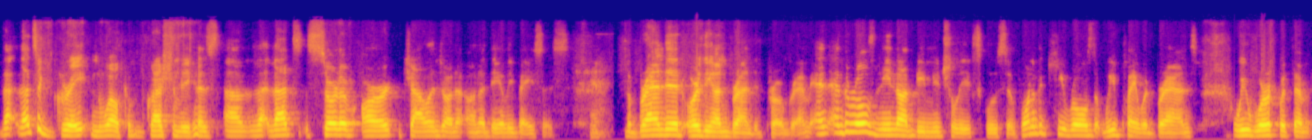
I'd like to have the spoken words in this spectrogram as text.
That, that's a great and welcome question because uh, that, that's sort of our challenge on a, on a daily basis. Yeah. the branded or the unbranded program. And, and the roles need not be mutually exclusive. One of the key roles that we play with brands we work with them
